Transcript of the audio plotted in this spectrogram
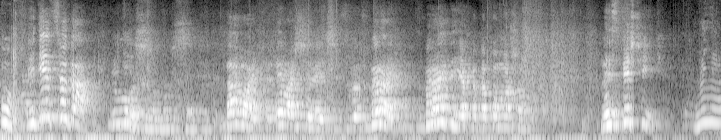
О, ідіть сюди. Давайте, де ваші речі? Збирайте, збирайте, я допоможу. Не спішіть. Мені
